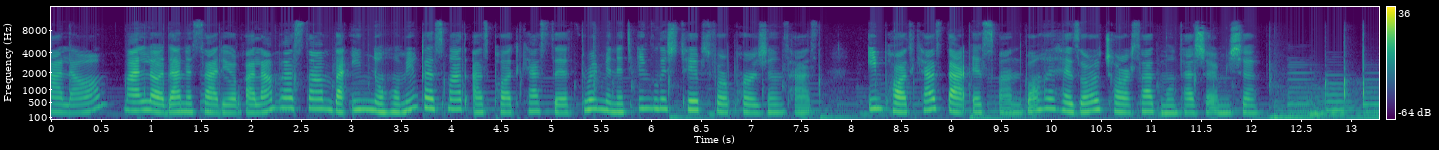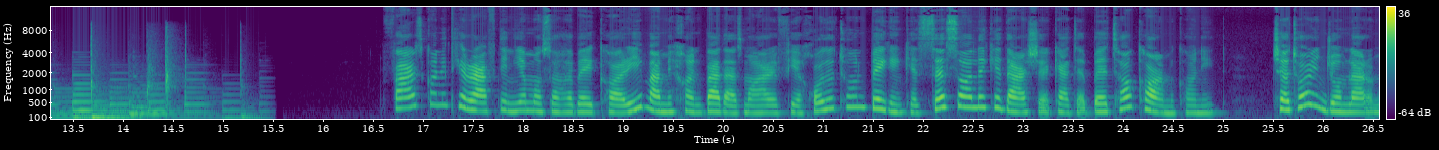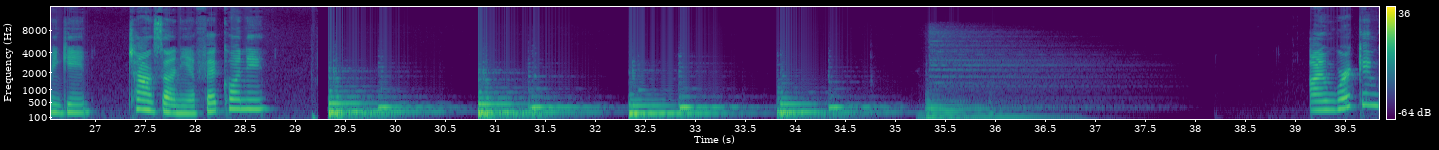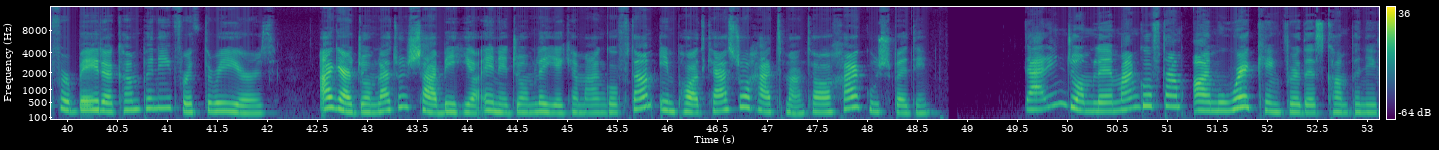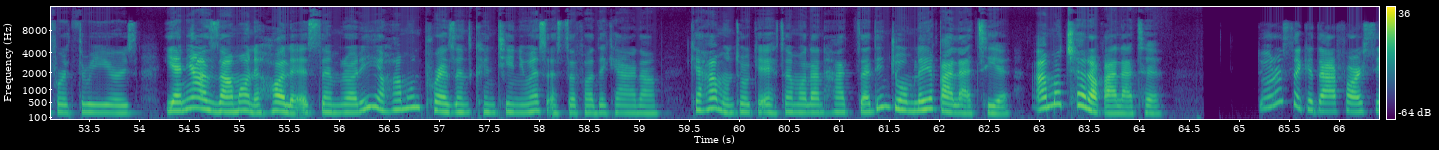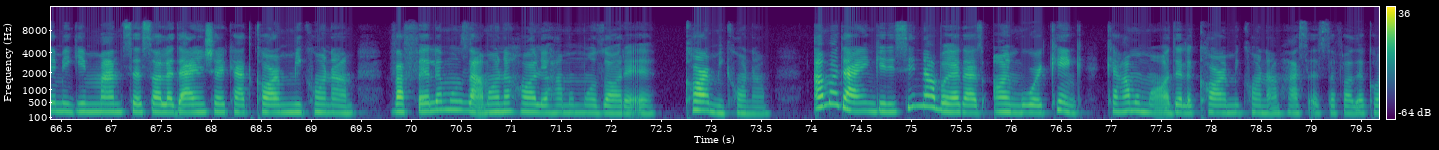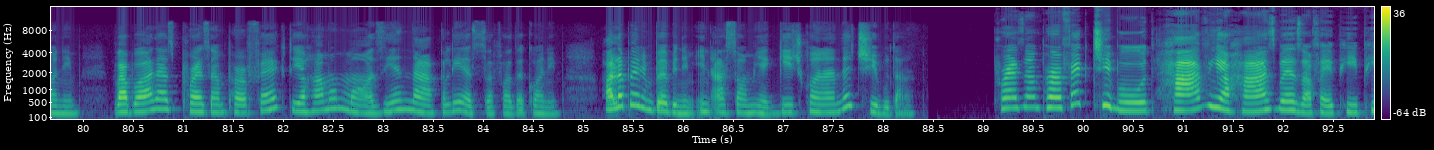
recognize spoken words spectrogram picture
سلام من لادن سریال قلم هستم و این نهمین قسمت از پادکست 3 Minute English Tips for Persians هست این پادکست در اسفند ماه 1400 منتشر میشه فرض کنید که رفتین یه مصاحبه کاری و می‌خواین بعد از معرفی خودتون بگین که سه ساله که در شرکت بتا کار می‌کنید. چطور این جمله رو میگین؟ چند ثانیه فکر کنین؟ I'm working for Beta Company for three years. اگر جملتون شبیه یا عین جمله که من گفتم این پادکست رو حتما تا آخر گوش بدین. در این جمله من گفتم I'm working for this company for three years یعنی از زمان حال استمراری یا همون present continuous استفاده کردم که همونطور که احتمالا حد زدین جمله غلطیه اما چرا غلطه؟ درسته که در فارسی میگیم من سه ساله در این شرکت کار می‌کنم و فعلمون زمان حال یا همون مزارعه کار می‌کنم. اما در انگلیسی نباید از I'm working که همون معادل کار می‌کنم هست استفاده کنیم و باید از present perfect یا همون ماضی نقلی استفاده کنیم. حالا بریم ببینیم این اسامی گیج کننده چی بودن. Present perfect چی بود؟ have یا has به اضافه pp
